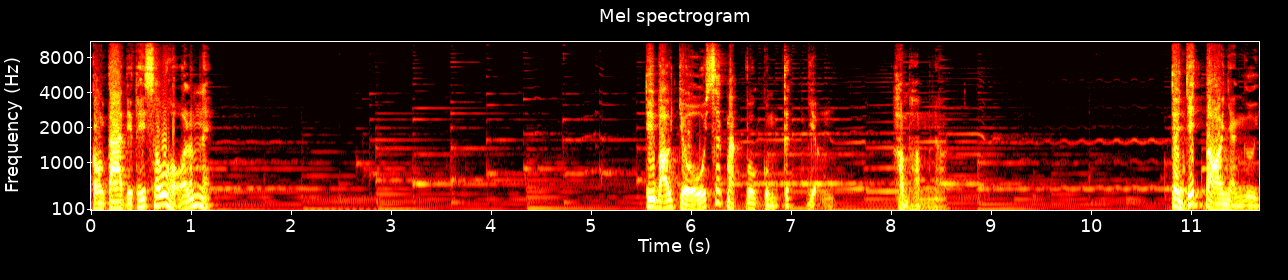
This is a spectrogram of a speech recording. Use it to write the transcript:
Còn ta thì thấy xấu hổ lắm nè. Tiểu bảo chủ sắc mặt vô cùng tức giận, Hầm hầm nói. Tên chết to nhà người,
